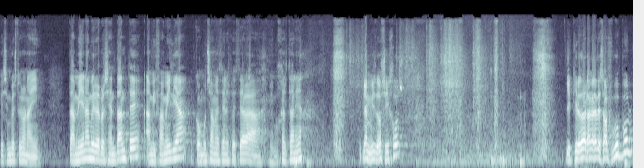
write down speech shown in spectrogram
que siempre estuvieron ahí. También a mi representante, a mi familia, con mucha mención especial a mi mujer Tania y a mis dos hijos. Y quiero dar las gracias al fútbol,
